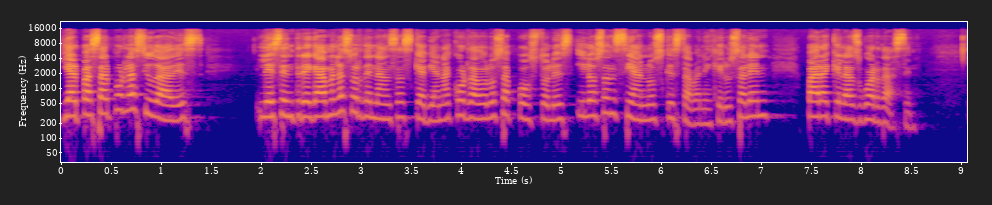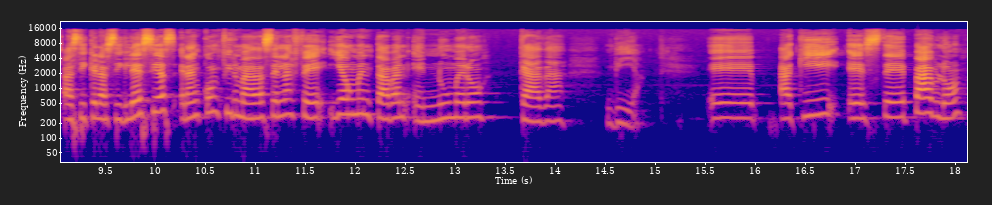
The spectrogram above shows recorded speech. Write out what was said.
Y al pasar por las ciudades, les entregaban las ordenanzas que habían acordado los apóstoles y los ancianos que estaban en Jerusalén para que las guardasen. Así que las iglesias eran confirmadas en la fe y aumentaban en número cada día. Eh, aquí este Pablo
